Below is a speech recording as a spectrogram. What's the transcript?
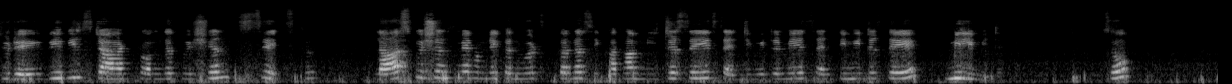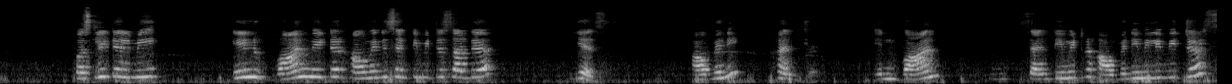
Today we will start from the question sixth. Last questions में हमने कन्वर्ट करना सीखा था मीटर से सेंटीमीटर में सेंटीमीटर से मिलीमीटर में so firstly tell me in one metre how many centimetres are there yes how many hundred in one centimeter, how many millimeters?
